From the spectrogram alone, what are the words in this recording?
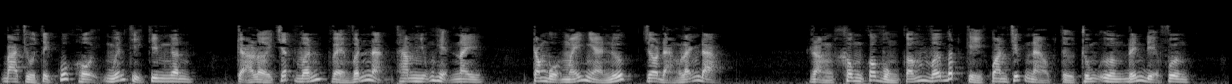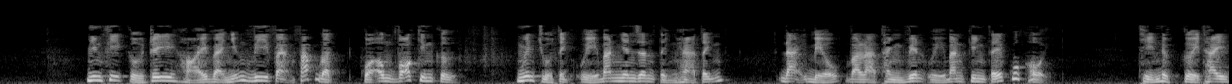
bà Chủ tịch Quốc hội Nguyễn Thị Kim Ngân trả lời chất vấn về vấn nạn tham nhũng hiện nay trong bộ máy nhà nước do đảng lãnh đạo, rằng không có vùng cấm với bất kỳ quan chức nào từ trung ương đến địa phương. Nhưng khi cử tri hỏi về những vi phạm pháp luật của ông Võ Kim Cự, nguyên chủ tịch Ủy ban Nhân dân tỉnh Hà Tĩnh, đại biểu và là thành viên Ủy ban Kinh tế Quốc hội, thì nực cười thay,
